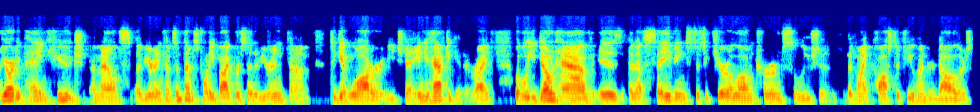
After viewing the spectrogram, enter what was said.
you're already paying huge amounts of your income, sometimes 25% of your income to get water each day. And you have to get it, right? But what you don't have is enough savings to secure a long-term solution that might cost a few hundred dollars.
